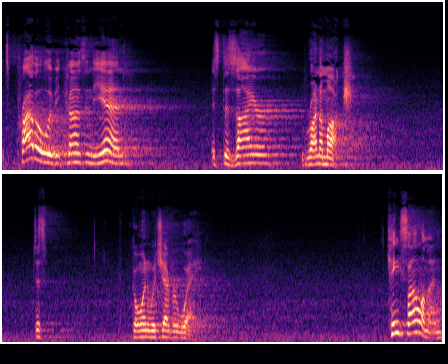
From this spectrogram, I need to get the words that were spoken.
It's probably because, in the end, it's desire run amok. Just going whichever way. King Solomon,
